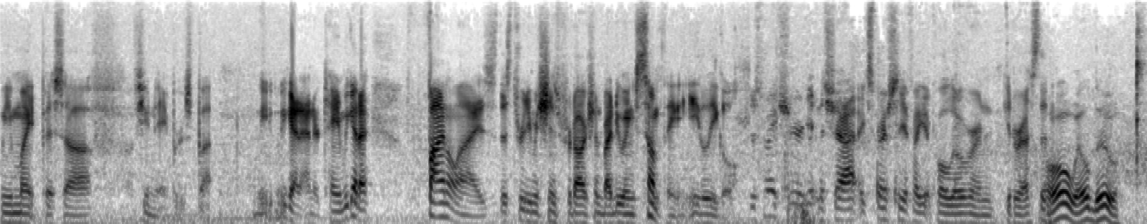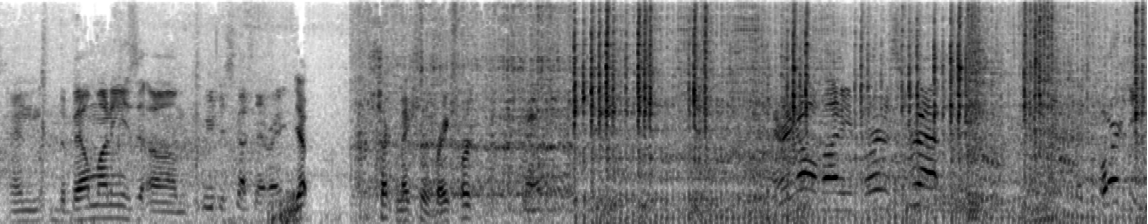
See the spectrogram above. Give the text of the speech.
we might piss off a few neighbors, but we, we gotta entertain. We gotta finalize this 3D Machines production by doing something illegal. Just make sure you're getting the shot, especially if I get pulled over and get arrested. Oh, will do. And the bail monies, um, we discussed that, right? Yep. Check to make sure the brakes work. No. There we go, buddy. First rep. It's Porky.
